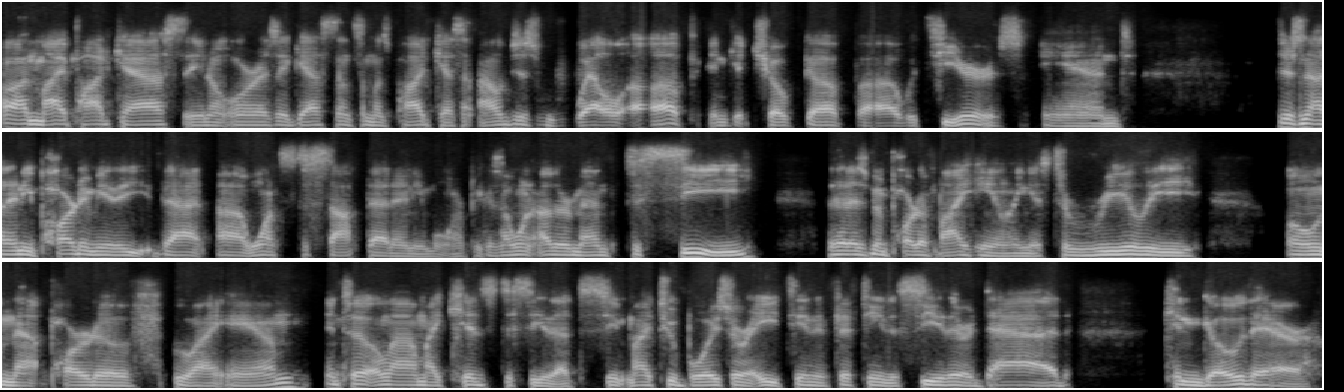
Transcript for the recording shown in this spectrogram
on my podcast, you know, or as a guest on someone's podcast, I'll just well up and get choked up uh, with tears. And there's not any part of me that, that uh, wants to stop that anymore because I want other men to see that has been part of my healing is to really own that part of who I am and to allow my kids to see that, to see my two boys who are 18 and 15 to see their dad can go there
